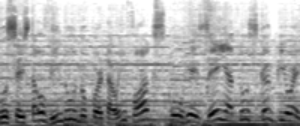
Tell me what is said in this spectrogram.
Você está ouvindo no Portal Infox o Resenha dos Campeões.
